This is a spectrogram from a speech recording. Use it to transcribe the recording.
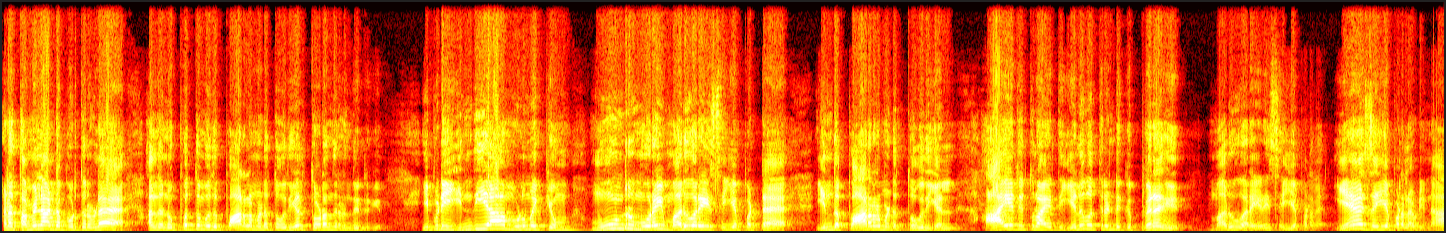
ஆனால் தமிழ்நாட்டை பொறுத்தளவில் அந்த முப்பத்தொன்பது பாராளுமன்ற தொகுதிகள் தொடர்ந்து இருந்துட்டு இருக்கு இப்படி இந்தியா முழுமைக்கும் மூன்று முறை மறுவரை செய்யப்பட்ட இந்த பாராளுமன்ற தொகுதிகள் ஆயிரத்தி தொள்ளாயிரத்தி எழுபத்தி ரெண்டுக்கு பிறகு மறுவரையறை செய்யப்படலை. ஏன் செய்யப்படலை அப்படின்னா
